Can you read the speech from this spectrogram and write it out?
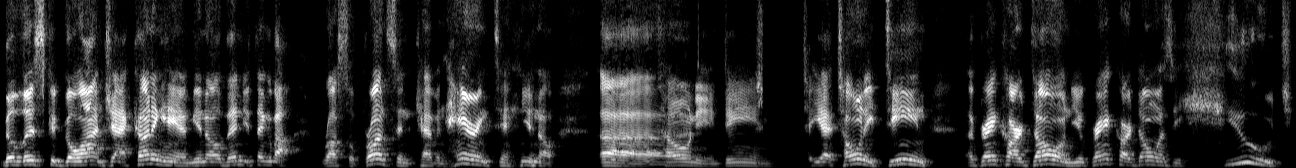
the list could go on jack cunningham you know then you think about russell brunson kevin harrington you know uh Tony, Dean. Yeah, Tony, Dean, uh, Grant Cardone. You Grant Cardone was a huge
